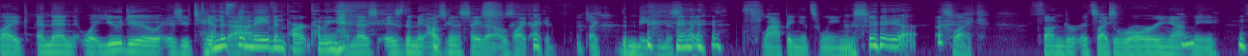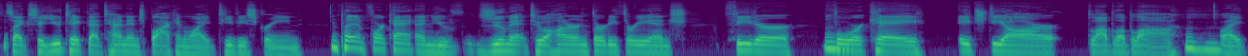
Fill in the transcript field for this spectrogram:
Like, and then what you do is you take And this that. is the Maven part coming in. and this is the. I was gonna say that. I was like, I could like the maven is like flapping its wings. yeah. It's like thunder. It's like roaring Mm-hmm. at me. It's like so you take that 10 inch black and white TV screen And put it in 4K. and you zoom it to 133 inch theater Mhm. 4K HDR blah blah blah Mhm. like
